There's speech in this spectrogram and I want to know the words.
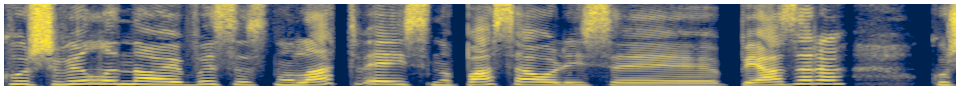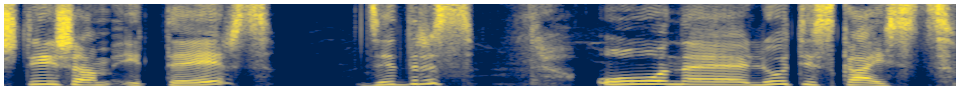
kurš vilināja visas no Latvijas, no pasaules e, pie azara, kurš tiešām ir tērs, dzidrs un e, ļoti skaists.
